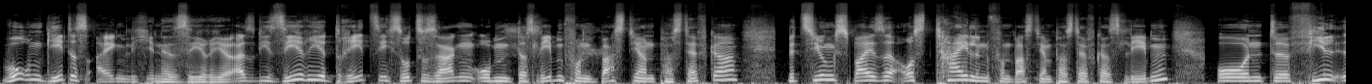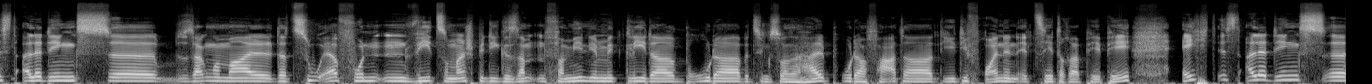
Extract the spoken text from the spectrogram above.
Worum geht es eigentlich in der Serie? Also die Serie dreht sich sozusagen um das Leben von Bastian Pastewka, beziehungsweise aus Teilen von Bastian Pastewkas Leben. Und äh, viel ist allerdings, äh, sagen wir mal, dazu erfunden, wie zum Beispiel die gesamten Familienmitglieder, Bruder beziehungsweise Halbbruder, Vater, die, die Freundin etc. pp. Echt ist allerdings äh,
